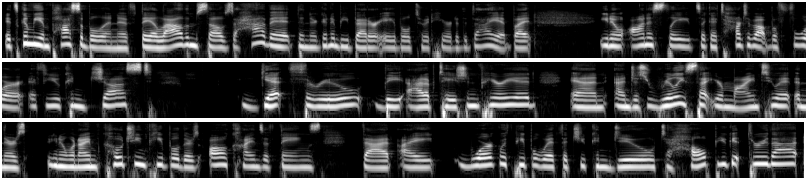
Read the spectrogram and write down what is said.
it's going to be impossible and if they allow themselves to have it, then they're going to be better able to adhere to the diet. But you know, honestly, it's like I talked about before, if you can just get through the adaptation period and and just really set your mind to it and there's you know when i'm coaching people there's all kinds of things that I work with people with that you can do to help you get through that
